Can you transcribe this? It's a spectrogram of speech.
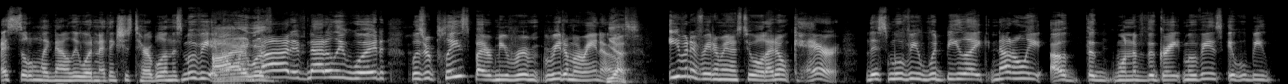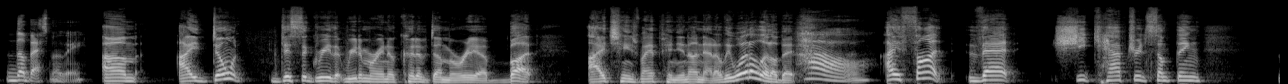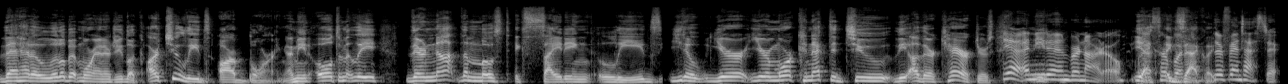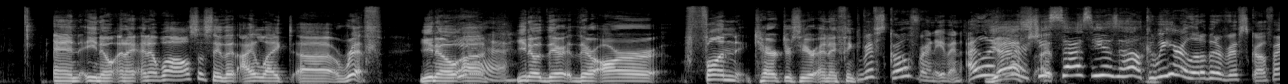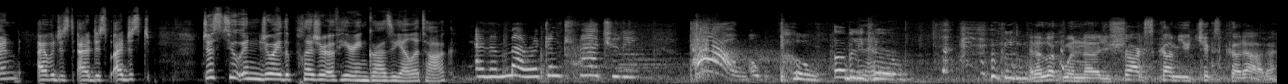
I still don't like Natalie Wood, and I think she's terrible in this movie. And I oh my was- god, if Natalie Wood was replaced by Rita Moreno, Yes. even if Rita Moreno's too old, I don't care. This movie would be like not only uh, the one of the great movies, it will be the best movie. Um, I don't disagree that Rita Moreno could have done Maria, but I changed my opinion on Natalie Wood a little bit. How? I thought that she captured something that had a little bit more energy. Look, our two leads are boring. I mean, ultimately, they're not the most exciting leads. You know, you're you're more connected to the other characters. Yeah, Anita and Bernardo. like Yes, boyfriend. exactly. They're fantastic. And you know, and I and I will also say that I liked uh Riff. You know, Yeah. uh you know, there there are fun characters here and I think Riff's girlfriend, even. I like her. She's I- sassy as hell. Can we hear a little bit of Riff's girlfriend? I would just, I just, I just, just to enjoy the pleasure of hearing Graziella talk. An American tragedy. Pow! Oh, poo. Oobly poo. And then look, when uh, your sharks come, you chicks cut out, huh?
